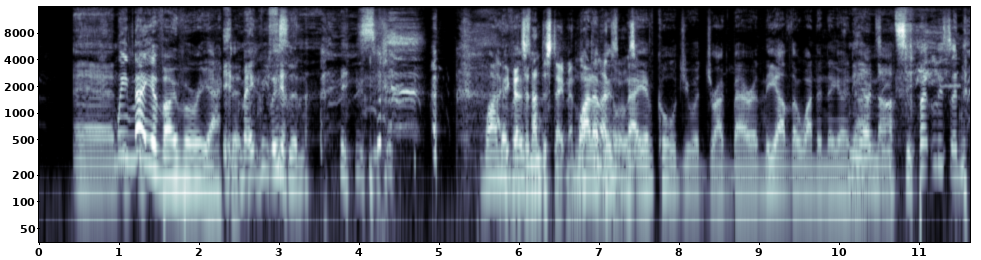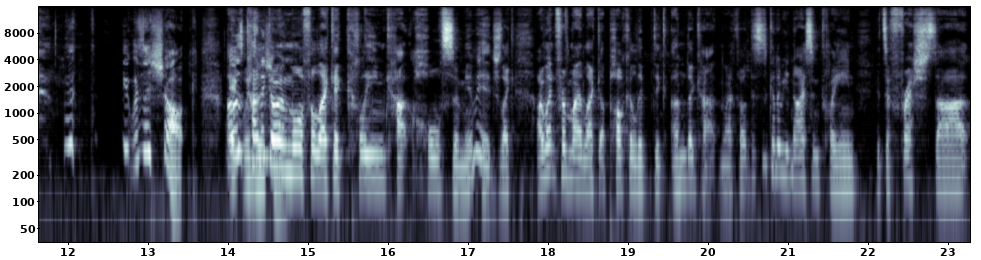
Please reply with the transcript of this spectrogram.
and we it- may have overreacted. It made me Listen, feel. one I think of that's us, an understatement. One Lachlan, of us thought was may have called you a drug baron, the other one a neo-Nazi. Neo-Nazi. But listen, it was a shock. I was It kind of going shock. more for like a clean cut, wholesome image. Like I went from my like apocalyptic undercut, and I thought this is going to be nice and clean. It's a fresh start.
